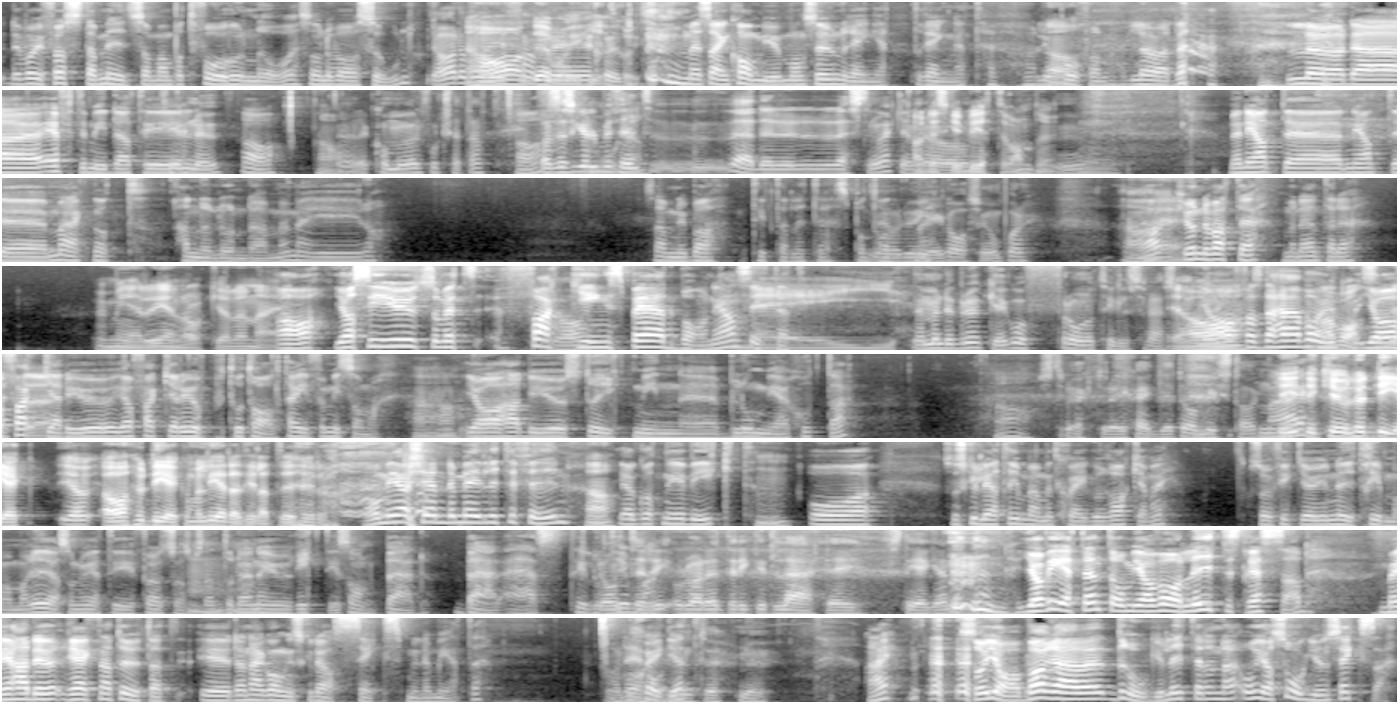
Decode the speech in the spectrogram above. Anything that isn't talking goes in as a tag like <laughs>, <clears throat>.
det var ju första midsommaren på 200 år som det var sol. Ja, det var ju Ja, fan det var ju eh, helt sjukt. Men sen kom ju monsunregnet. Regnet höll ju Ja. på från lördag, <laughs> lördag eftermiddag till... Till nu. Ja. Ja. Ja, Det kommer väl fortsätta. ja. Fast det skulle bli fint väder resten av veckan. ja, det ska bli jättevarmt nu. Mm. Men ni har, inte, ni har inte märkt något annorlunda med mig idag? Så om ni bara tittar lite Ja, spontant du har inga mig. glasögon på dig. Ja, Nej. kunde varit det, men det är inte det. Mer renrakad eller nej? Ja, jag ser ju ut som ett fucking spädbarn i ansiktet. Nej. Nej men du brukar ju gå från och till sådär. Så. Ja. Ja, fast det här var ju... Jag fuckade, ju, jag fuckade ju upp totalt här inför midsommar. Aha. Jag hade ju strykt min eh, blommiga skjorta. Ja. Strök du dig i skägget av misstag? Det, det är kul hur det, ja, hur det kommer leda till att du... Ja, men jag kände mig lite fin. Ja. Jag har gått ner i vikt. Mm. Och så skulle jag trimma mitt skägg och raka mig. Så fick jag ju en ny trim av Maria som ni vet i födelsedagspresent. Och den är ju en riktig sån bad, badass till Du att har inte, trimma. ri- och du hade inte riktigt lärt dig stegen? <clears throat> Jag vet inte om jag var lite stressad. Men jag hade räknat ut att eh, den här gången skulle jag ha 6 mm. Ja, det har du Skägget. inte nu. Nej. Så jag bara drog ju lite den där och jag såg ju en sexa.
